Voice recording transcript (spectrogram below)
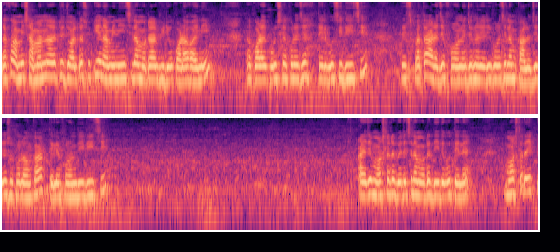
দেখো, আমি সামান্য একটু জলটা শুকিয়ে নামিয়ে নিয়েছিলাম, ওটা আর ভিডিও করা হয়নি। কড়াই পরিষ্কার করে যে তেল বসিয়ে দিয়েছি, তেজপাতা আর এই যে ফোড়নের জন্য রেডি করেছিলাম কালো জিরে, শুকনো লঙ্কা, তেলে ফোড়ন দিয়ে দিয়েছি। আর এই যে মশলাটা বেড়েছিলাম ওটা দিয়ে দেবো তেলে। মশলাটা একটু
